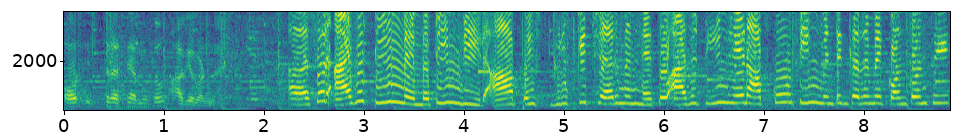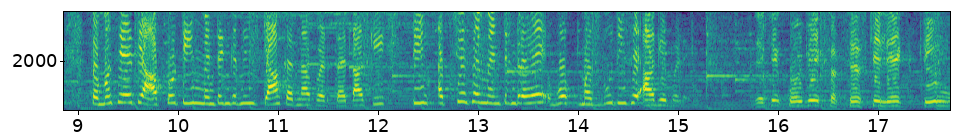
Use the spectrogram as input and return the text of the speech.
और इस तरह से हमको आगे बढ़ना है। Sir as a team member team lead आप इस ग्रुप के चेयरमैन हैं तो एज अ टीम हेड आपको टीम मेंटेन करने में कौन कौन सी समस्या है थी आपको टीम मेंटेन करने में क्या करना पड़ता है ताकि टीम अच्छे से मेंटेन रहे वो मजबूती से आगे बढ़े? देखिए कोई भी एक सक्सेस के लिए एक टीम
